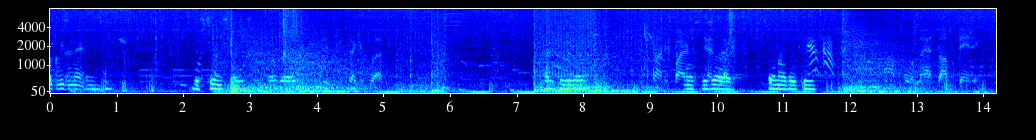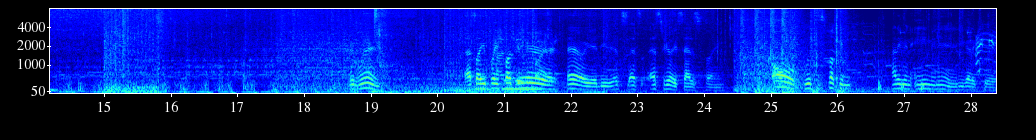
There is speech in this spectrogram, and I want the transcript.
Duck if he's in there. There's two inside. 15 seconds left. I can do that. Time expires in he's 10 uh, seconds. they might go too. Op last stop standing. Good win. That's how you play fucking Mira. Hell yeah, dude. That's that's that's really satisfying. Oh, with this fucking not even aiming in, he got a kill.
